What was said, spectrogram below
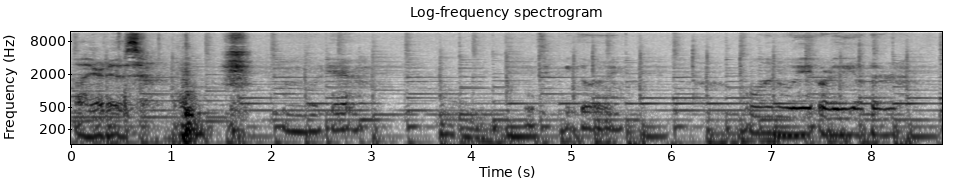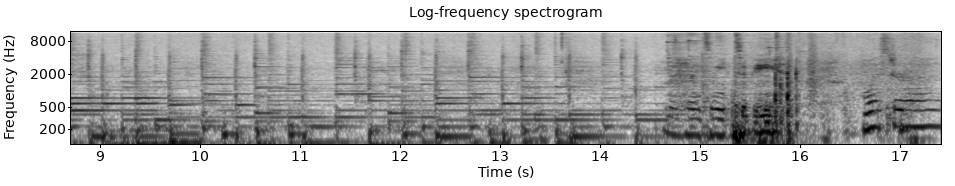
Oh, here it is. Need to be moisturized.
